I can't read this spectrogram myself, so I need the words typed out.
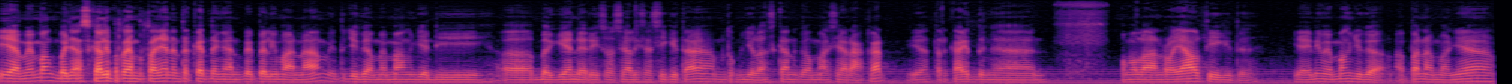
Iya, memang banyak sekali pertanyaan-pertanyaan yang terkait dengan PP 56 itu juga memang jadi uh, bagian dari sosialisasi kita untuk menjelaskan ke masyarakat ya terkait dengan pengelolaan royalti gitu. Ya ini memang juga apa namanya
